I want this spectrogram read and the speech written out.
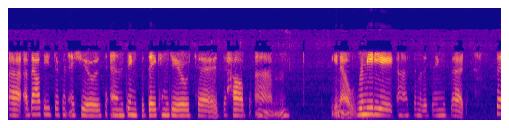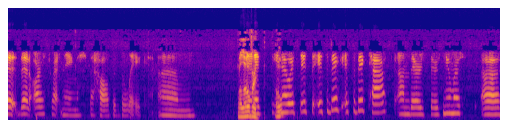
uh, about these different issues and things that they can do to to help, um, you know, remediate uh, some of the things that that that are threatening the health of the lake. Um, well, over it's, you oh. know, it's it's it's a big it's a big task. Um, there's there's numerous uh,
